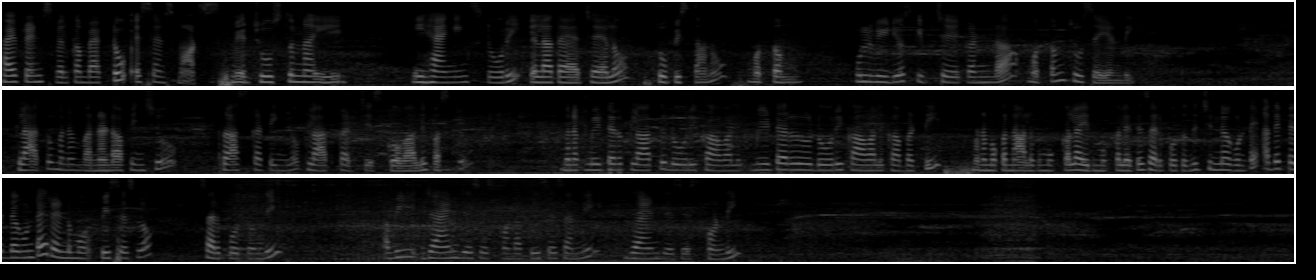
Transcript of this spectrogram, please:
Hi friends welcome back to SN smarts మీరు చూస్తున్న ఈ ఈ హ్యాంగింగ్ స్టోరీ ఎలా తయారు చేయాలో చూపిస్తాను. మొత్తం ఫుల్ వీడియో స్కిప్ చేయకుండా మొత్తం చూసేయండి. క్లాత్ మనం one and half inch cross కటింగ్లో cloth cut చేసుకోవాలి ఫస్ట్ మనకు మీటర్ క్లాత్ డోరీ కావాలి మీటర్ డోరీ కావాలి కాబట్టి మనం ఒక నాలుగు ముక్కలు ఐదు ముక్కలు అయితే సరిపోతుంది. చిన్నగా ఉంటే అదే పెద్దగా ఉంటే రెండు పీసెస్లో సరిపోతుంది. అవి జాయింట్ చేసేసుకోండి ఆ పీసెస్ అన్నీ జాయింట్ చేసేసుకోండి.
